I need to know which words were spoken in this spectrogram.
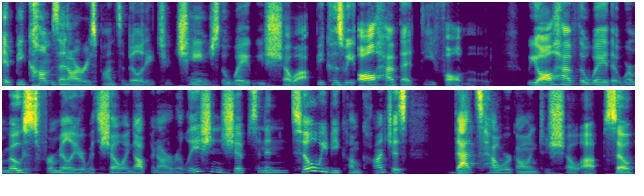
It becomes then our responsibility to change the way we show up because we all have that default mode. We all have the way that we're most familiar with showing up in our relationships. And until we become conscious, that's how we're going to show up. So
